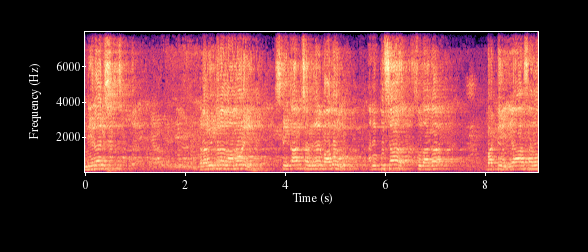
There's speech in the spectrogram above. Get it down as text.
नीरज रवींद्र लामोडे श्रीकांत संजय बाबुल आणि तुषार सुधाकर भट्टे या सर्व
